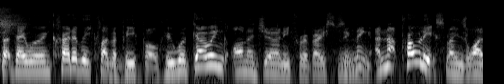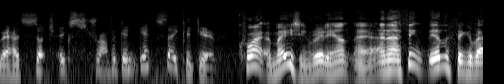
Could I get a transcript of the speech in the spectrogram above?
but they were incredibly clever mm. people who were going on a journey for a very specific mm. thing. And that probably explains why they had such extravagant gifts they could give. Quite amazing, really, aren't they? And I think the other thing about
